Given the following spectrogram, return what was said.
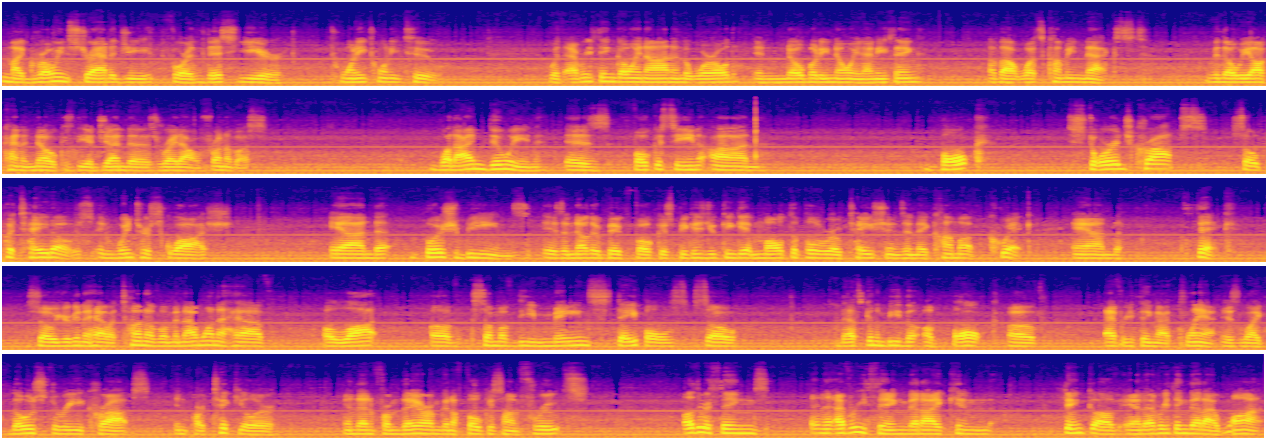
my growing strategy for this year, 2022, with everything going on in the world and nobody knowing anything about what's coming next, even though we all kind of know because the agenda is right out in front of us. What I'm doing is focusing on bulk storage crops, so potatoes and winter squash and bush beans is another big focus because you can get multiple rotations and they come up quick and thick. So you're gonna have a ton of them and I want to have a lot of some of the main staples. So that's gonna be the a bulk of everything I plant is like those three crops in particular. And then from there I'm gonna focus on fruits. Other things and everything that I can think of and everything that I want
